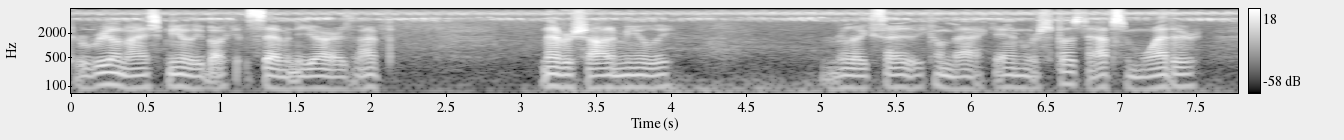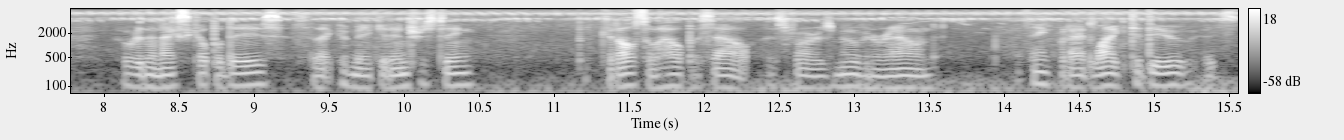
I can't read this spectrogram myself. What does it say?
Got a real nice muley buck at 70 yards, and I've never shot a muley. I'm really excited to come back in. We're supposed to have some weather over the next couple days, so that could make it interesting, but it could also help us out as far as moving around. I think what I'd like to do is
